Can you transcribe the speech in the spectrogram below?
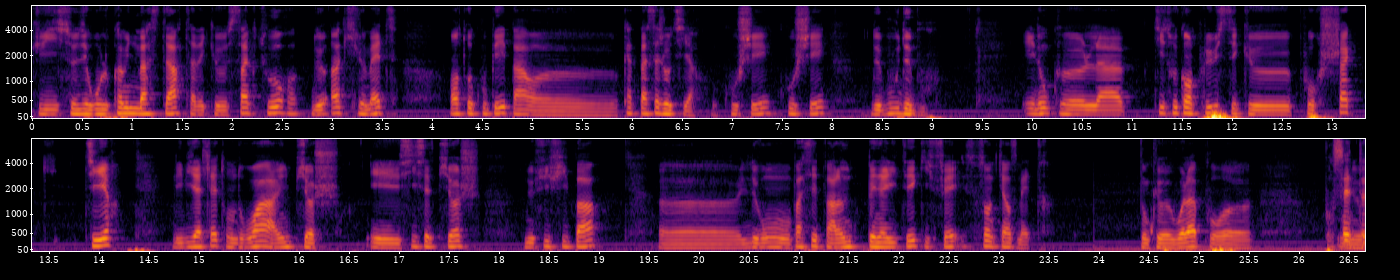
qui se déroule comme une mass start avec 5 euh, tours de 1 km entrecoupés par 4 passages au tir. Couché, couché, debout, debout. Et donc, la petit truc en plus, c'est que pour chaque tir, les biathlètes ont droit à une pioche. Et si cette pioche ne suffit pas, euh, ils devront passer par la pénalité qui fait 75 mètres. Donc euh, voilà pour, euh, pour cette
